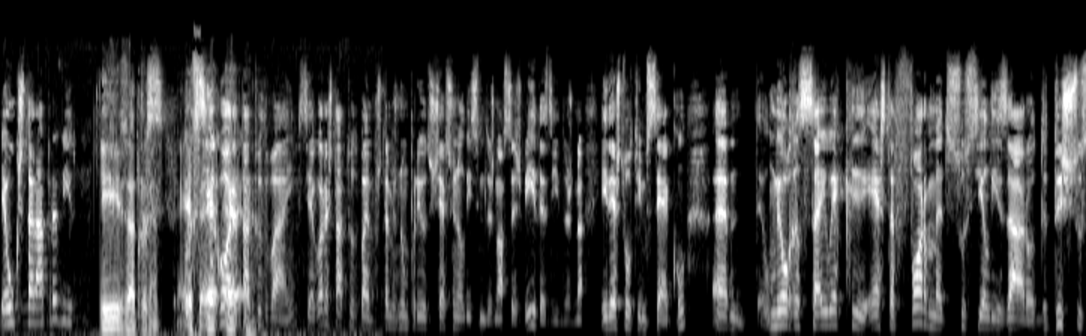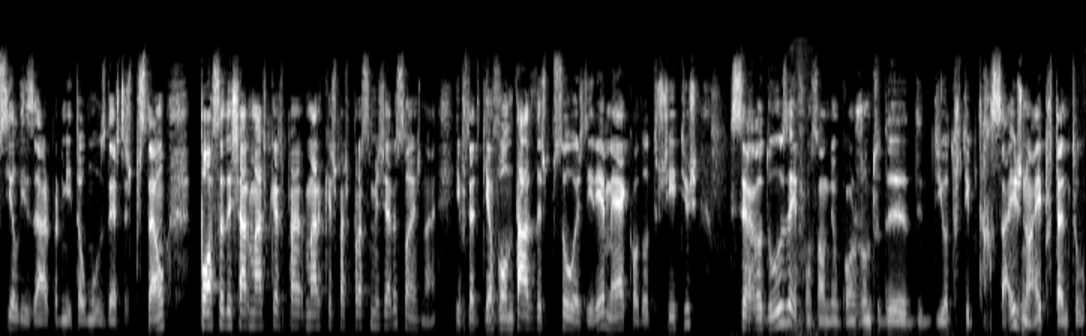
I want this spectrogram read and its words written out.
é o que estará para vir. Exatamente. Porque, se agora é, é, está tudo bem, se agora está tudo bem, porque estamos num período excepcionalíssimo das nossas vidas e, dos, e deste último século, um, o meu receio é que esta forma de socializar ou de dessocializar, permita o uso desta expressão, possa deixar marcas para, marcas para as próximas gerações, não é? E portanto que a vontade das pessoas de ir a Meca ou de outros sítios se reduz em função de um conjunto de, de, de outro tipo de receios, não é? E, portanto, uh,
